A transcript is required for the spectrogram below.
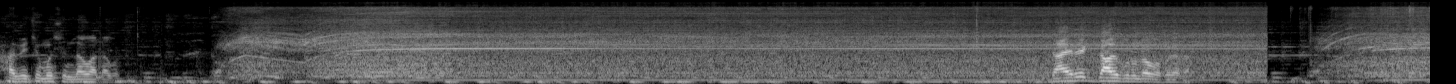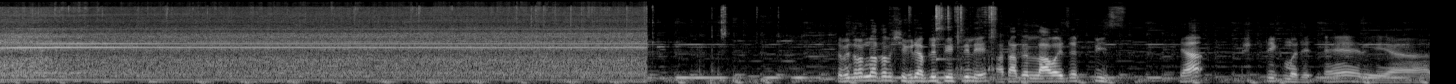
हवेची मशीन लावा लागत डायरेक्ट जाळ करून टाकू आपण याला तर मित्रांनो आता शिगडी आपली पेटलेली आहे. आता आपल्याला लावायचं पीस. या स्टिकमध्ये अरे यार.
